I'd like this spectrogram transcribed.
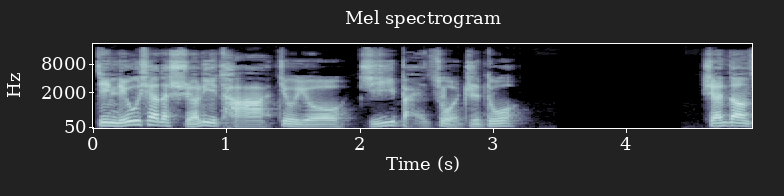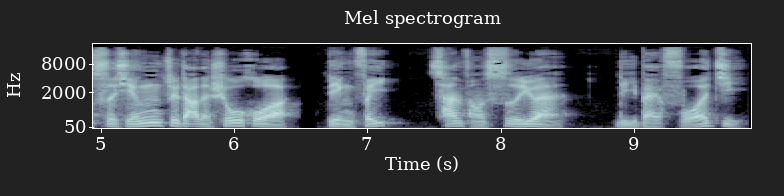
仅留下的舍利塔就有几百座之多。玄奘此行最大的收获，并非参访寺院、礼拜佛迹，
